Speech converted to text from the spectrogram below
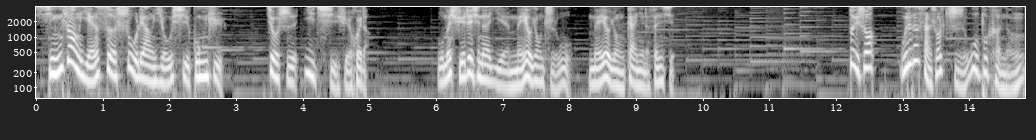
形状、颜色、数量、游戏工具。就是一起学会的。我们学这些呢，也没有用指物，没有用概念的分析。所以说，维特根斯坦说指物不可能。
